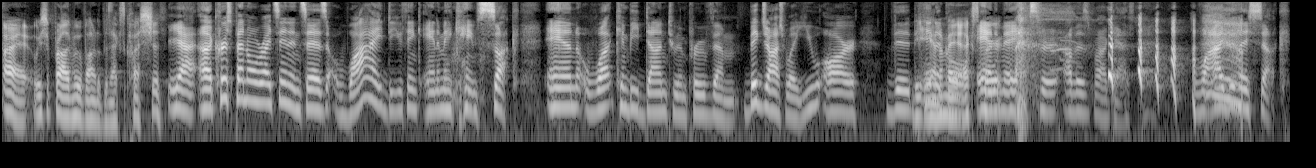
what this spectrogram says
All right, we should probably move on to the next question. Yeah, uh, Chris Penwell writes in and says, "Why do you think anime games suck, and what can be done to improve them?" Big Joshua, you are the, The pinnacle anime expert. anime expert of this podcast. Why do they suck?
